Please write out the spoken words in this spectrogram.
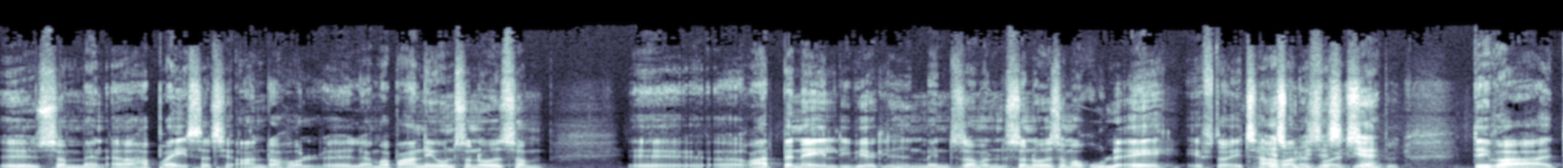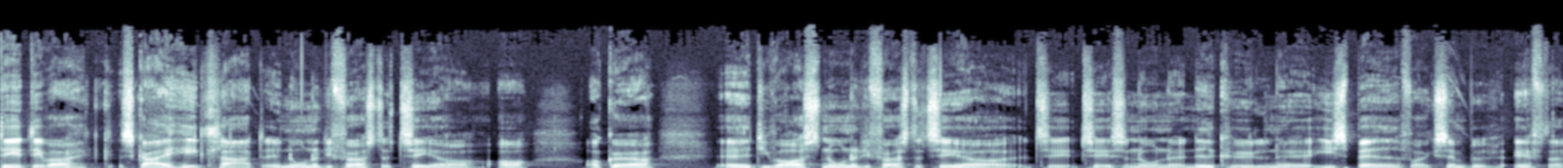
øh, som man øh, har bredt sig til andre hold. Øh, lad mig bare nævne sådan noget som øh, ret banalt i virkeligheden, men som, så noget som at rulle af efter etaperne for eksempel. Ja. Det, var, det, det var Sky helt klart øh, nogle af de første til at, at, at gøre. Øh, de var også nogle af de første til, at, til, til sådan nogle nedkølende isbade, for eksempel, efter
